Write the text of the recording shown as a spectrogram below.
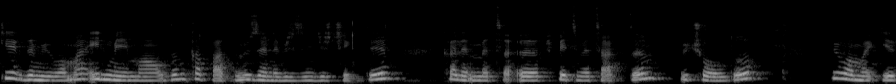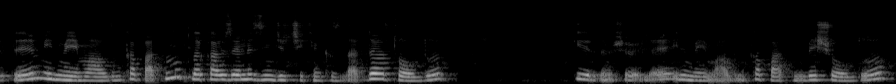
Girdim yuvama ilmeğimi aldım kapattım. Üzerine bir zincir çektim. Kalemime e, pipetime taktım. 3 oldu. Yuvama girdim. ilmeğimi aldım kapattım. Mutlaka üzerine zincir çekin kızlar. 4 oldu girdim şöyle ilmeğimi aldım kapattım 5 oldu.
